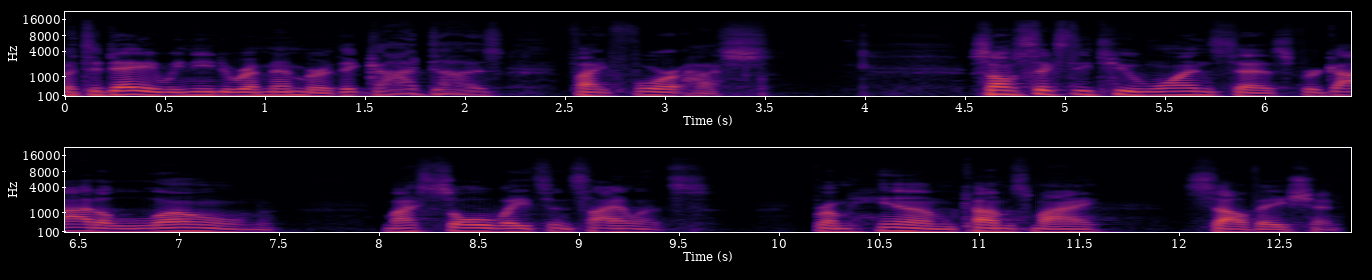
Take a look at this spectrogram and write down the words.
But today we need to remember that God does fight for us. Psalm 62 1 says, For God alone my soul waits in silence. From him comes my salvation.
